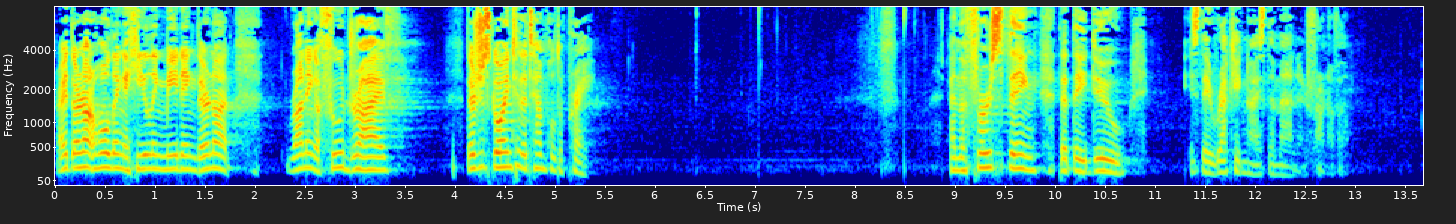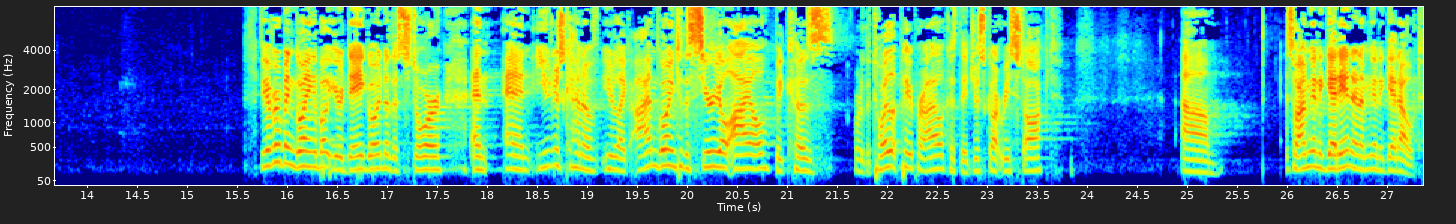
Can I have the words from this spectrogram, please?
right? They're not holding a healing meeting. They're not running a food drive. They're just going to the temple to pray. And the first thing that they do is they recognize the man in front of them. Have you ever been going about your day, going to the store, and, and you just kind of, you're like, I'm going to the cereal aisle because, or the toilet paper aisle because they just got restocked. Um, so I'm going to get in and I'm going to get out.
